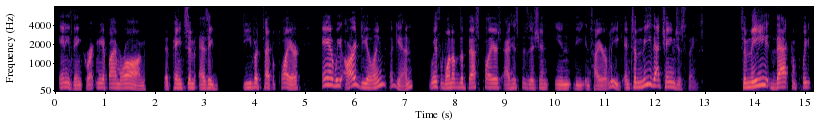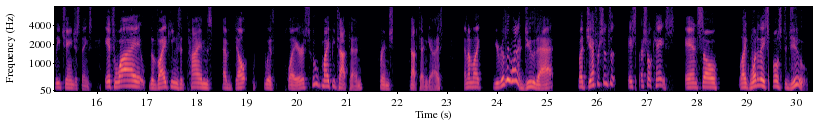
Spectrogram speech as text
anything, correct me if I'm wrong, that paints him as a diva type of player. And we are dealing, again, with one of the best players at his position in the entire league. And to me, that changes things. To me, that completely changes things. It's why the Vikings at times have dealt with players who might be top 10, fringe top 10 guys. And I'm like, you really want to do that? But Jefferson's a special case. And so, like, what are they supposed to do?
